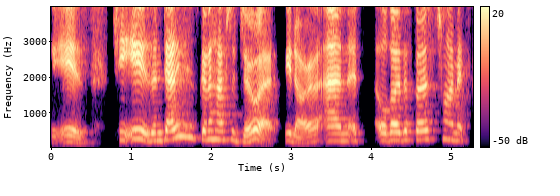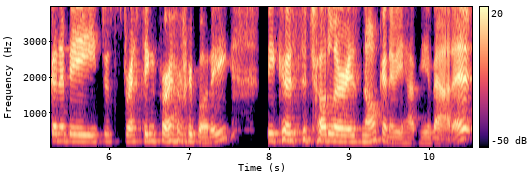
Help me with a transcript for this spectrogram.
She is. She is. And daddy is going to have to do it, you know. And it, although the first time it's going to be distressing for everybody because the toddler is not going to be happy about it,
